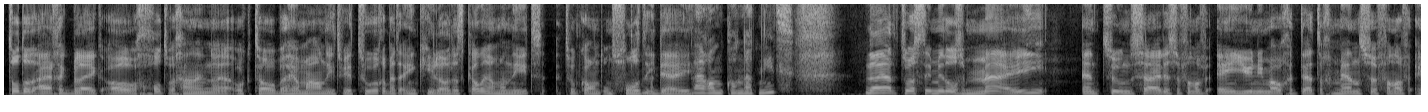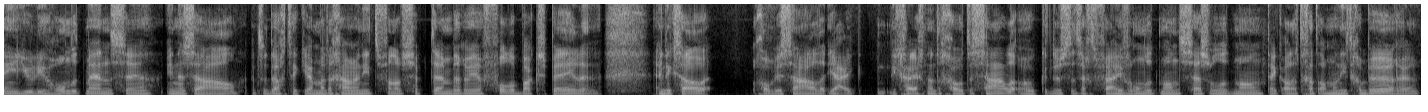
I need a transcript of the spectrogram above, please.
Totdat eigenlijk bleek, oh god, we gaan in uh, oktober helemaal niet weer toeren met 1 kilo. Dat kan helemaal niet. En toen kwam, ontstond het idee. Waarom kon dat niet? Nou ja, het was inmiddels mei. En toen zeiden ze vanaf 1 juni mogen 30 mensen, vanaf 1 juli 100 mensen in een zaal. En toen dacht ik, ja, maar dan gaan we niet vanaf september weer volle bak spelen. En ik zou gewoon weer zalen. Ja, ik, ik ga echt naar de grote zalen ook. Dus dat is echt 500 man, 600 man. Ik denk, oh, dat gaat allemaal niet gebeuren.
